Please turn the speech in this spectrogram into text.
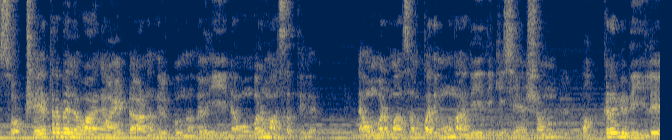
സ്വക്ഷേത്ര ബലവാനായിട്ടാണ് നിൽക്കുന്നത് ഈ നവംബർ മാസത്തിൽ നവംബർ മാസം പതിമൂന്നാം തീയതിക്ക് ശേഷം വക്രഗതിയിലെ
